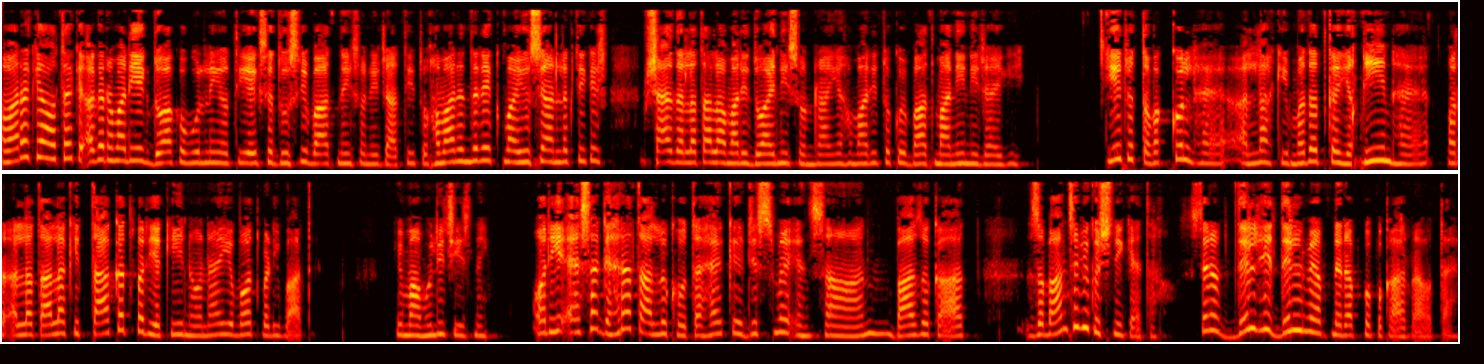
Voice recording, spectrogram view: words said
ہمارا کیا ہوتا ہے کہ اگر ہماری ایک دعا قبول نہیں ہوتی، ایک سے دوسری بات نہیں سنی جاتی، تو ہمارے اندر ایک مایوسی آنے لگتی کہ شاید اللہ تعالیٰ ہماری دعائیں نہیں سن رہا یا ہماری تو کوئی بات مانی نہیں جائے گی۔ یہ جو توکل ہے، اللہ کی مدد کا یقین ہے اور اللہ تعالیٰ کی طاقت پر یقین ہونا ہے یہ بہت بڑی بات ہے۔ یہ معمولی چیز نہیں۔ اور یہ ایسا گہرا تعلق ہوتا ہے کہ جس میں انسان بعض اوقات زبان سے بھی کچھ نہیں کہتا۔ صرف دل ہی دل میں اپنے رب کو پکار رہا ہوتا ہے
